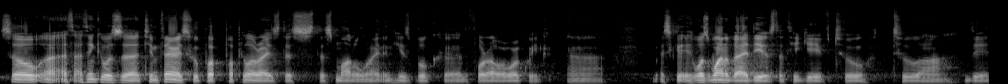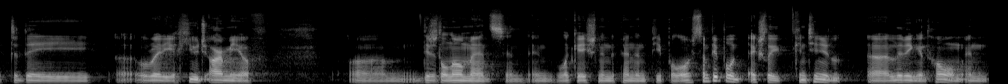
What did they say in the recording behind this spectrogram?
So uh, I, th- I, think it was uh, Tim Ferriss who po- popularized this this model, right, in his book, uh, The Four Hour Work Week. Uh, basically, it was one of the ideas that he gave to to uh, the today uh, already a huge army of um, digital nomads and, and, location independent people, or some people actually continue living at home and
